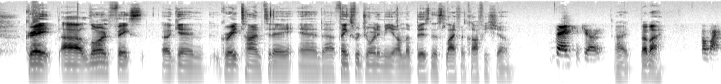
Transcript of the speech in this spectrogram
great, uh, Lauren Fix. Again, great time today, and uh, thanks for joining me on the Business Life and Coffee Show. Thank you, Joey. All right. Bye bye. Bye bye.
